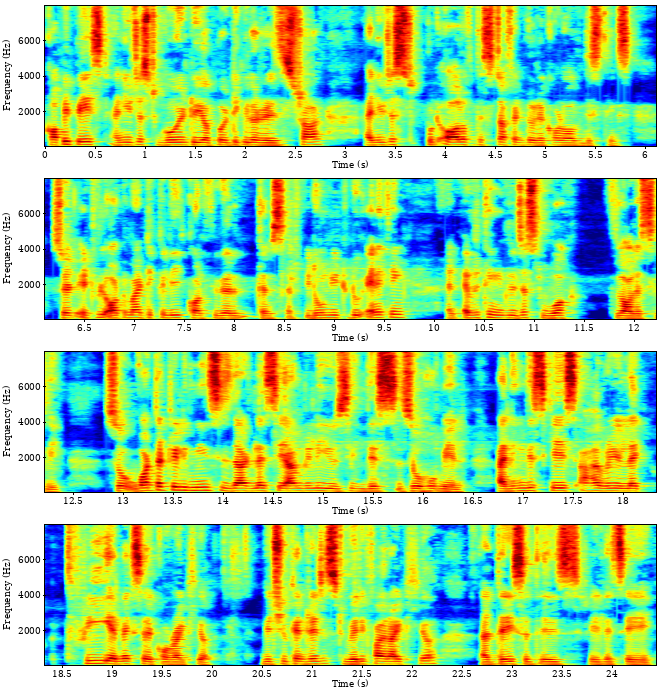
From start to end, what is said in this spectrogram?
copy paste and you just go into your particular registrar and you just put all of the stuff and to record all of these things. So it, it will automatically configure themselves. You don't need to do anything and everything will just work flawlessly. So what that really means is that let's say i'm really using this zoho mail and in this case i have really like three mx record right here which you can just verify right here that there is a is let's say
